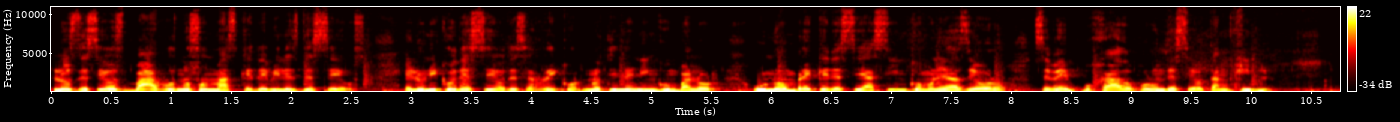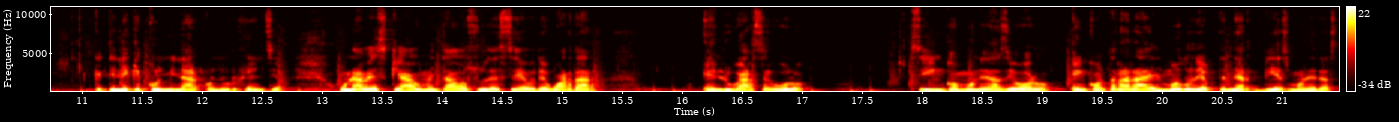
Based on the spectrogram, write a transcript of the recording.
Los deseos vagos no son más que débiles deseos. El único deseo de ser rico no tiene ningún valor. Un hombre que desea cinco monedas de oro se ve empujado por un deseo tangible que tiene que culminar con urgencia. Una vez que ha aumentado su deseo de guardar en lugar seguro 5 monedas de oro, encontrará el modo de obtener 10 monedas,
